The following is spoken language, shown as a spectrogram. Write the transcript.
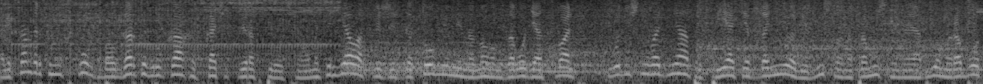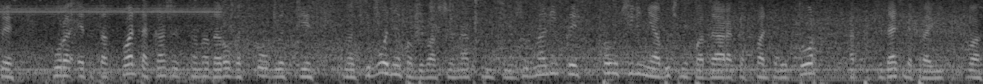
Александр Конисков с болгаркой в руках и в качестве распилочного материала свежеизготовленный на новом заводе асфальт. С сегодняшнего дня предприятие в Данилове вышло на промышленные объемы работы. Скоро этот асфальт окажется на дорогах области. Но сегодня побывавшие на открытии журналисты получили необычный подарок – асфальтовый торт от председателя правительства.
